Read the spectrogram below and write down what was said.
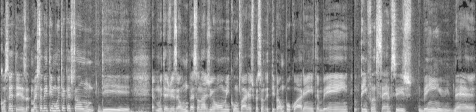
Com certeza. Mas também tem muita questão de. é, Muitas vezes é um personagem homem com várias pessoas. Tipo, é um pouco harém também. Tem fanservices bem, né,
